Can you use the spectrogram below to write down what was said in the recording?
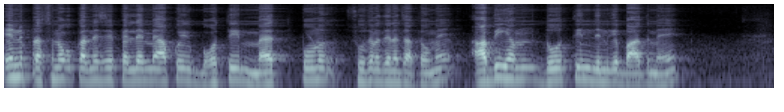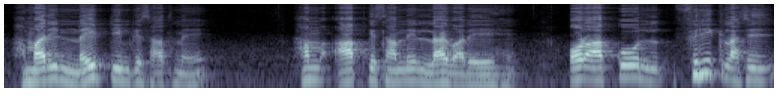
इन प्रश्नों को करने से पहले मैं आपको एक बहुत ही महत्वपूर्ण सूचना देना चाहता हूँ मैं। अभी हम दो तीन दिन के बाद में हमारी नई टीम के साथ में हम आपके सामने लाइव आ रहे हैं। और आपको फ्री क्लासेज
